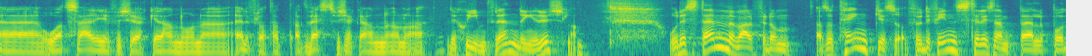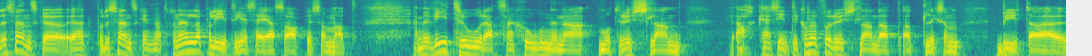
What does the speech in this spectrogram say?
uh, och att Sverige försöker anordna, eller förlåt, att, att väst försöker anordna regimförändring i Ryssland. Och det stämmer varför de alltså, tänker så. För det finns till exempel både svenska, jag har hört både svenska och internationella politiker säga saker som att ja, men vi tror att sanktionerna mot Ryssland ja, kanske inte kommer få Ryssland att, att liksom byta eh,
